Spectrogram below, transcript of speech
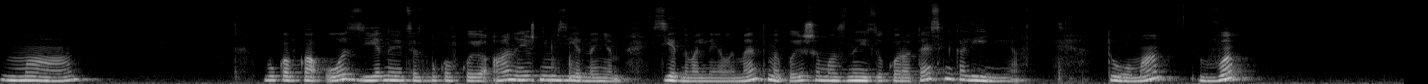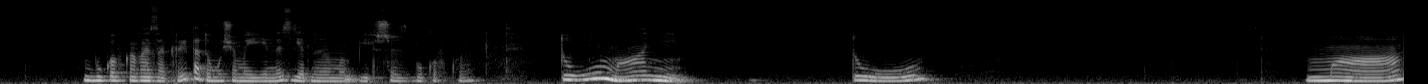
Ма. Буковка О з'єднується з буковкою А нижнім з'єднанням. З'єднувальний елемент ми пишемо знизу коротесенька лінія. Тома в буковка В закрита, тому що ми її не з'єднуємо більше з буковкою. Тумані. Ту. Ма.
